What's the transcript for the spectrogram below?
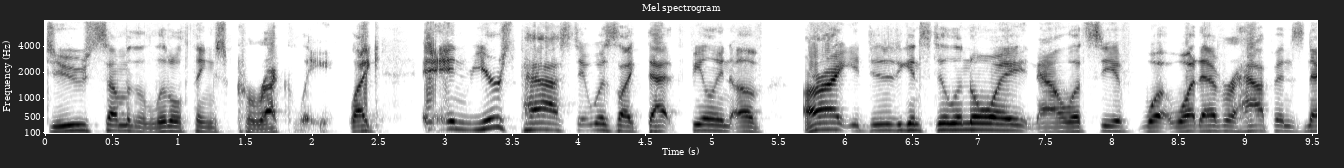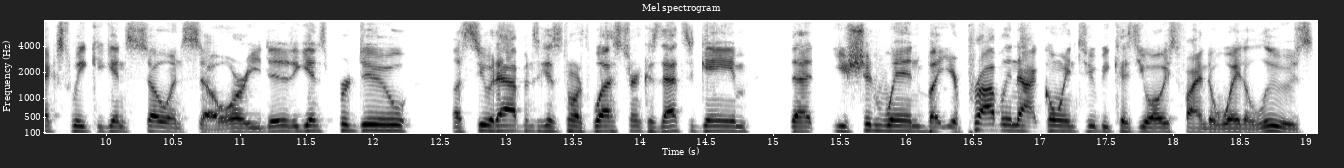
do some of the little things correctly. Like in years past, it was like that feeling of, all right, you did it against Illinois. Now let's see if what whatever happens next week against so and so, or you did it against Purdue. Let's see what happens against Northwestern because that's a game that you should win, but you're probably not going to because you always find a way to lose.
